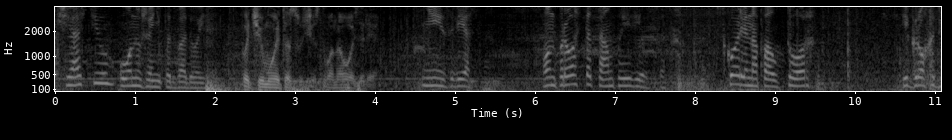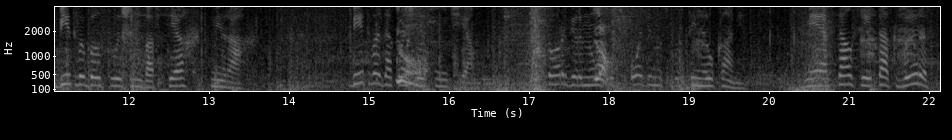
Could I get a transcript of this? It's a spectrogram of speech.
К счастью, он уже не под водой. Почему это существо на озере? Неизвестно. Он просто там появился. Вскоре напал Тор, и грохот битвы был слышен во всех мирах. Битва закончилась ничем. Тор вернулся к Одину с пустыми руками. Змей остался и так вырос,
